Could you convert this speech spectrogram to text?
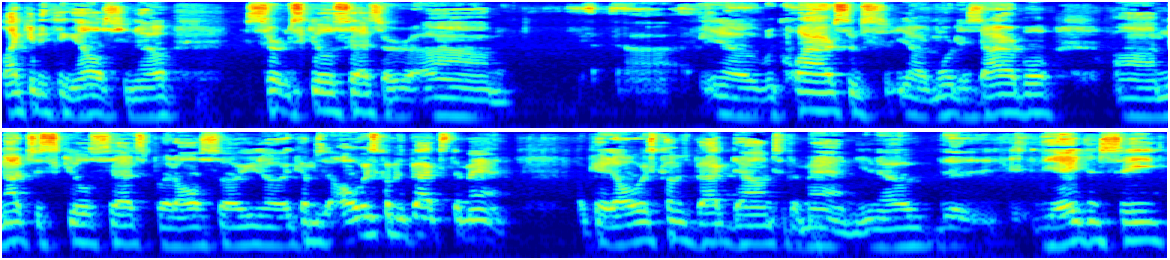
like anything else, you know, certain skill sets are um, uh, you know require some you know more desirable. Um, not just skill sets, but also you know it comes it always comes back to the man. Okay, it always comes back down to the man. You know the the agency,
